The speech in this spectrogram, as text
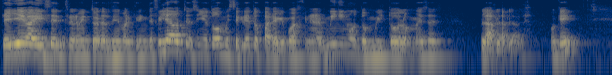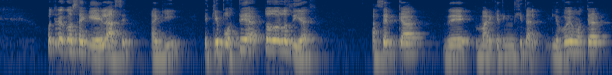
Te lleva y dice entrenamiento gratis de marketing de afiliados, te enseño todos mis secretos para que puedas generar mínimo 2.000 todos los meses, bla, bla, bla, bla. ¿Ok? Otra cosa que él hace aquí es que postea todos los días acerca de marketing digital. Les voy a mostrar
